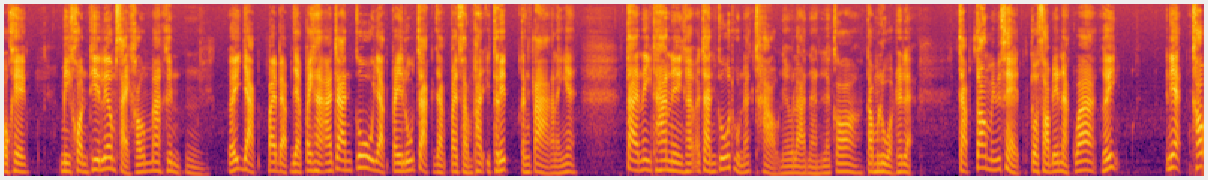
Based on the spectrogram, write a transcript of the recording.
โอเค มีคนที่เริ่มใส่เขามากขึ้น อืม เอ้ยอยากไปแบบอยากไปหาอาจารย์กู้ อยากไปรู้จักอยากไปสัมผัสอิทธิฤทธิ์ต่าง ๆ อะไรเงี้ย แต่ในอีกทางหนึ่งครับ อาจารย์กู้ก็ถูกนักข่าวในเวลานั้น แล้วก็ตำรวจด้วยแหละ จับต้องเป็นพิเศษตรวจสอบอย่างหนักว่า เฮ้ยเนี่ยเข้า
